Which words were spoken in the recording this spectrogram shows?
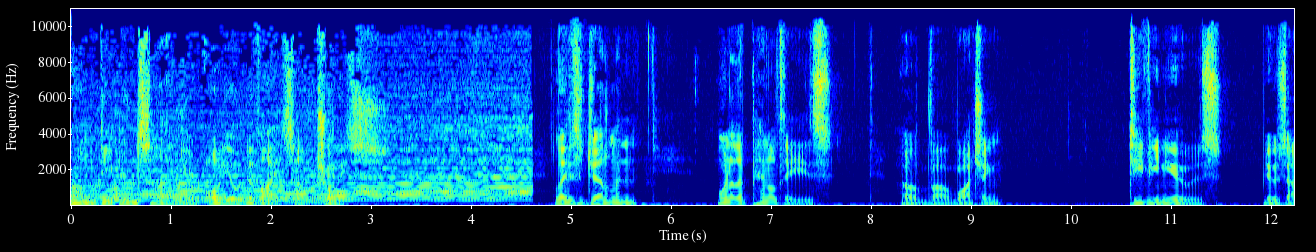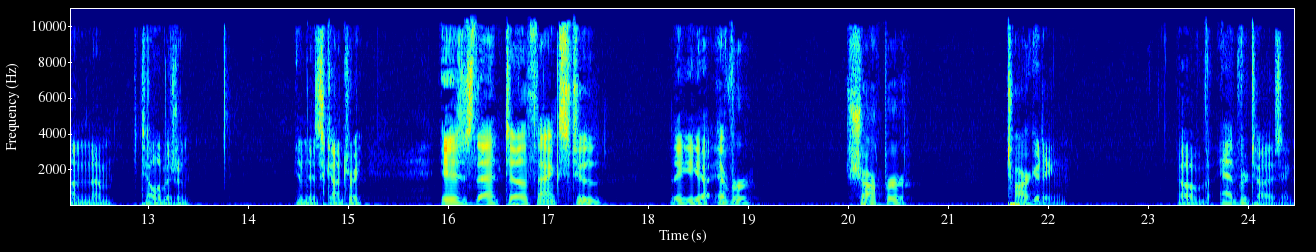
from deep inside your audio device of choice. Ladies and gentlemen, one of the penalties of uh, watching TV news, news on um, television in this country, is that uh, thanks to the uh, ever sharper targeting of advertising,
